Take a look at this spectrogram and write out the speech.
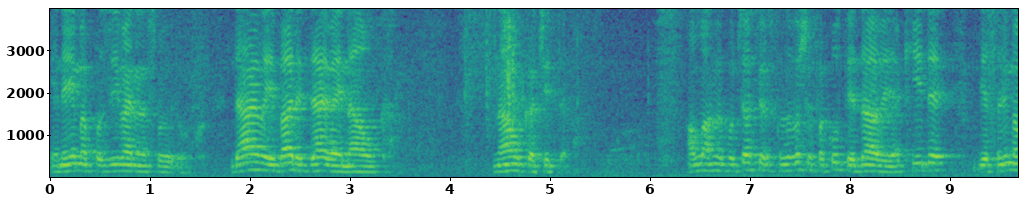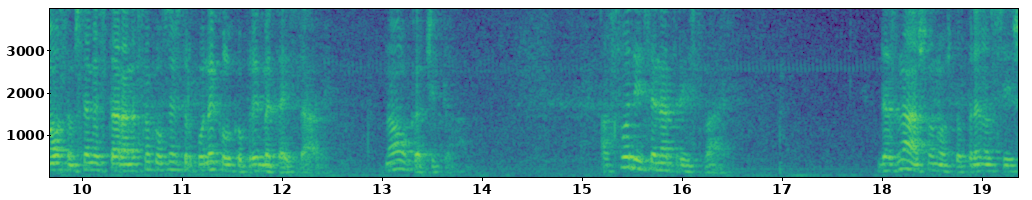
I nema pozivanja na svoju ruku. Dava i badet, dava i nauka. Nauka čitava. Allah me počastio jer sam završio fakultet dave i akide, gdje sam imao osam semestara, na svakom semestru po nekoliko predmeta iz dave. Nauka čitava. A svodi se na tri stvari. Da znaš ono što prenosiš,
